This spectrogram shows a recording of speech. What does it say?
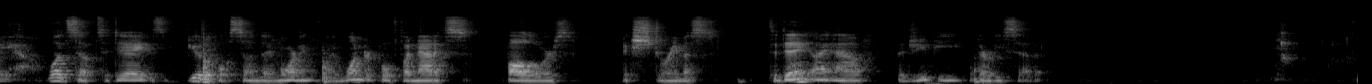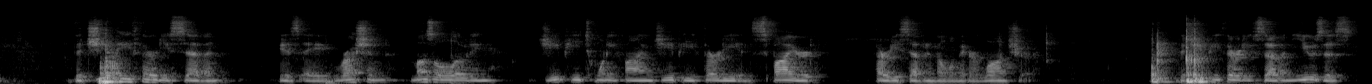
everybody. What's up today, this beautiful Sunday morning, my wonderful fanatics, followers, extremists? Today I have the GP37. The GP37 is a Russian muzzle-loading GP25, GP30 inspired 37mm launcher. The GP37 uses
